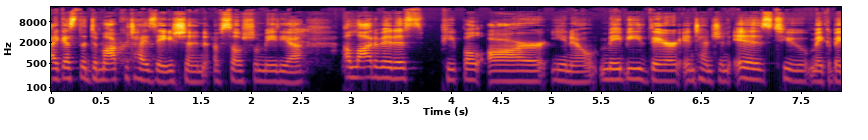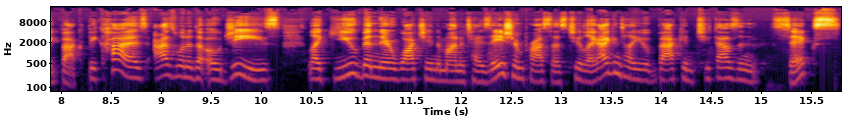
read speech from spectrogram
I guess the democratization of social media, a lot of it is people are, you know, maybe their intention is to make a big buck because as one of the OGs, like you've been there watching the monetization process too. Like I can tell you back in 2006,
